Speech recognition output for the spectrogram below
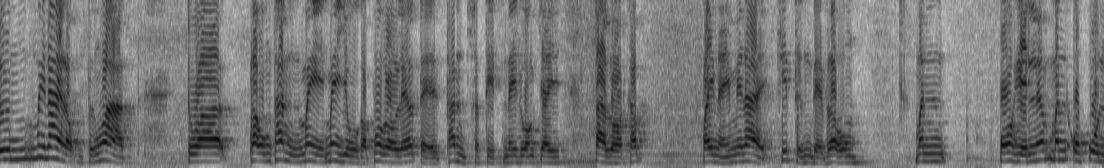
ลืมไม่ได้หรอกถึงว่าตัว พระองค์ท่านไม่ไม่อยู่กับพวกเราแล้ว แต่ท่านสถิตในดวงใจตลอดครับ ไปไหนไม่ได้ คิดถึงแต่พระองค์ มันพอเห็นแล้วมันอบอุ่น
